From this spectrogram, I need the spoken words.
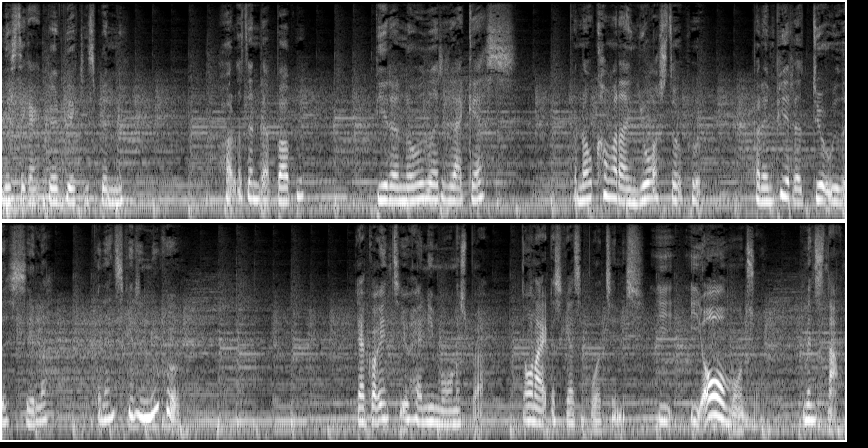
Næste gang bliver virkelig spændende. Holder den der boble? Bliver der noget ud af det der gas? Hvornår kommer der en jord at stå på? Hvordan bliver der dyr ud af celler? Hvordan skal det nu gå? Jeg går ind til Johan i morgen og spørger. Nå nej, der skal altså jeg til bordtennis. I, i overmorgen så. Men snart.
